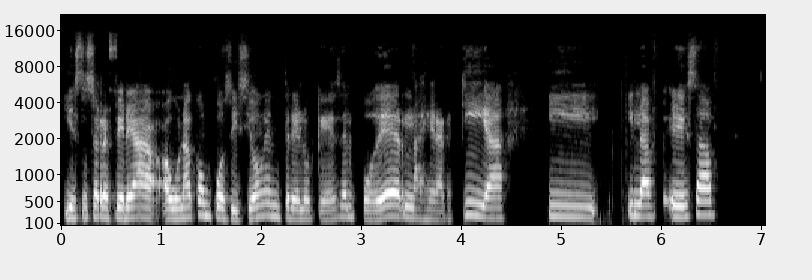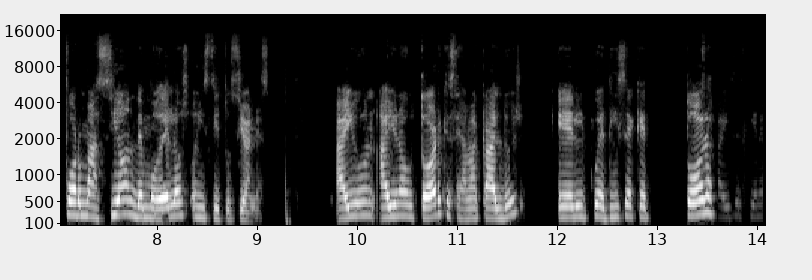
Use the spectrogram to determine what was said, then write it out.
Y esto se refiere a, una composición entre lo que es el poder, la jerarquía y, la, esa formación de modelos o instituciones. Hay un, hay un autor que se llama Caldush, él pues dice que todos los países tienen,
